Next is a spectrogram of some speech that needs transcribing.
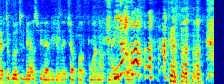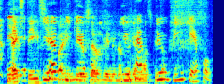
have to go to the hospital because I chop off one of my No! Yeah, next yeah. things You you, have to find be careful. yourself in an you have hospital. to be careful.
